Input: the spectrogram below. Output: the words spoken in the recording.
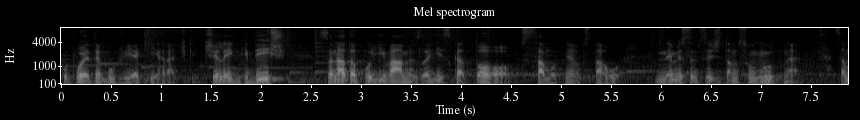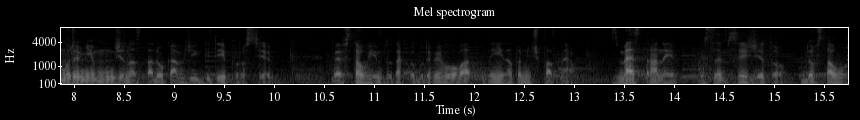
kupujete buhy jaký hračky. Čili když se na to podíváme z hlediska toho samotného vztahu, nemyslím si, že tam jsou nutné. Samozřejmě může nastat okamžik, kdy prostě ve vztahu jim to takhle bude vyhovovat, není na tom nic špatného. Z mé strany myslím si, že to do vztahu,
